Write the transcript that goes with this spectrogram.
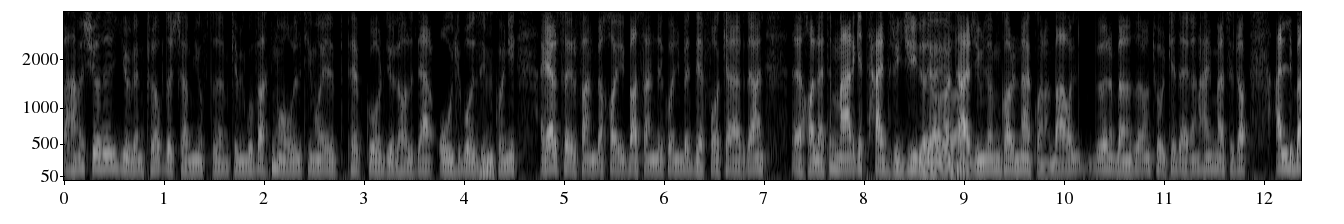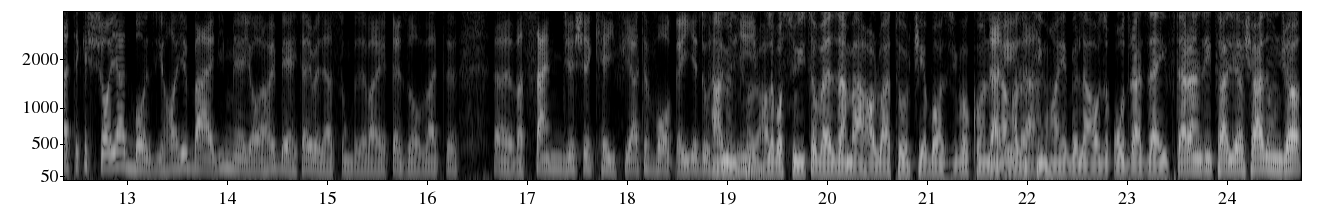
همش یاد یورگن کلوپ داشتم میافتادم که می‌گفت وقتی مقابل تیم‌های پپ گواردیولا حالا در اوج بازی می‌کنی اگر صرفا بخوای بسنده کنی به دفاع کردن حالت مرگ تدریجی داره. من ترجیح میدم این کارو نکنم. به حال به نظرم ترکیه دقیقا همین مسیر رفت. البته که شاید بازی های بعدی معیارهای بهتری به دستون بده برای قضاوت و سنجش کیفیت واقعی دو تا تیم. حالا با سوئیس و ولز هم به حال باید ترکیه بازی بکنه. دقیقا. حالا تیم های به لحاظ قدرت ضعیفتر از ایتالیا. شاید اونجا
